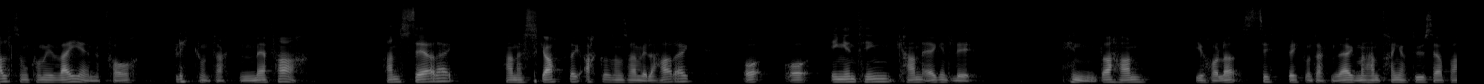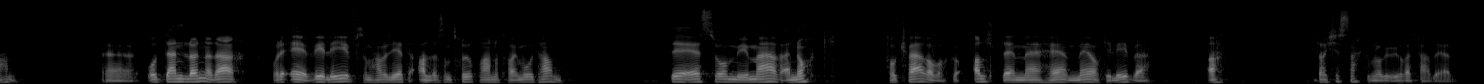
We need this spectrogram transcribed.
alt som kom i veien for blikkontakten med far. Han ser deg, han har skapt deg akkurat sånn som han ville ha deg. Og, og ingenting kan egentlig hindre han i å holde sitt blikkontakt med deg, men han trenger at du ser på han. Eh, og den lønna der og det evige liv som han vil gi til alle som tror på han og tar imot han, det er så mye mer enn nok for hver av oss alt det vi har med oss i livet, det er ikke snakk om noe urettferdighet.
